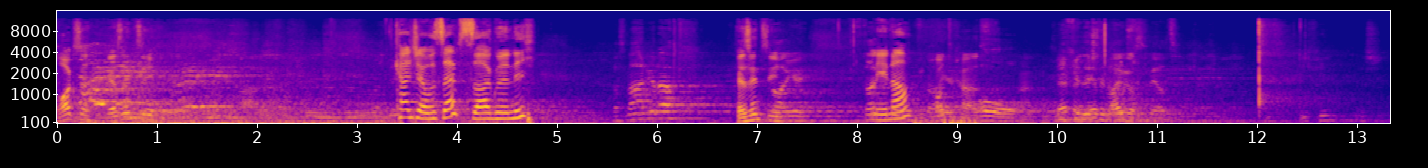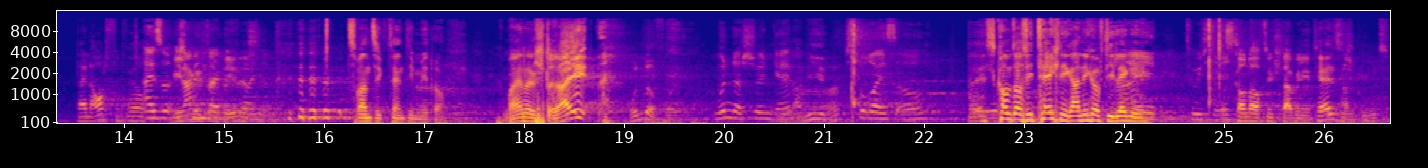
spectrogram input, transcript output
Roxe, wer sind Sie? Kann ich aber selbst sagen, oder nicht? Was machen wir da? Wer sind Sie? Lena? Wie viel ist denn Outfit wert? Dein Outfit wert? Also, ich bin deine Freundin. 20 Zentimeter. Meine ist drei. Wundervoll. Wunderschön, gell? Ich bereue es auch. Es kommt auf die Technik an, nicht auf die Länge. Nein, tu ich nicht. Es kommt auf die Stabilität an. Gut.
